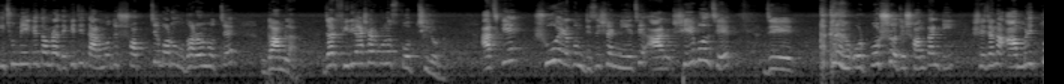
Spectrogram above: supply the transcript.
কিছু মেয়েকে তো আমরা দেখেছি, তার মধ্যে সবচেয়ে বড় উদাহরণ হচ্ছে গামলা, যার ফিরে আসার কোনো স্কোপ ছিল না। আজকে সু এরকম ডিসিশন নিয়েছে আর সে বলছে যে ওর পোষ্য, যে সন্তানটি, সে যেন আমৃত্যু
